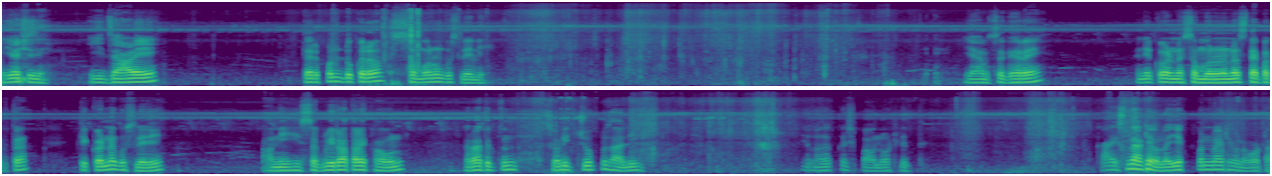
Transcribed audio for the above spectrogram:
ही अशी ही जाळ आहे. तर पण डुकरं समोरून घुसलेली. हे आमचं घर आहे. आणि इकडनं समोरून रस्ता आहे फक्त. तिकडनं घुसलेली. आणि ही सगळी राताळे खाऊन रात्रीतून सडी चूप झाली. हे बघा कशी पावलं वाटलीत काहीच नाही ठेवला. एक पण नाही ठेवला ओटा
